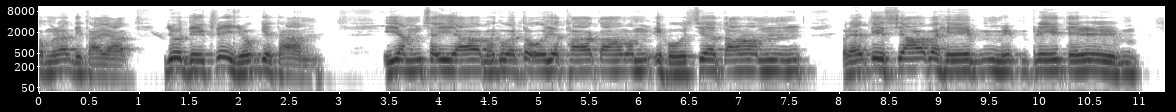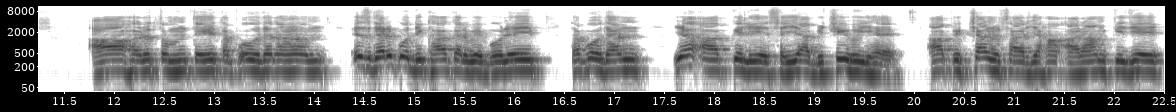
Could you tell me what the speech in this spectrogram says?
कमरा दिखाया, जो देखने योग्य था। इम सैया भगवत यथा कामम इहोष्यताम प्रतिश्यावहे प्रीतिर आहर तुम ते तपोधन। इस घर को दिखाकर वे बोले, तपोधन, यह आपके लिए सैया बिछी हुई है। आप इच्छानुसार यहाँ आराम कीजिए।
